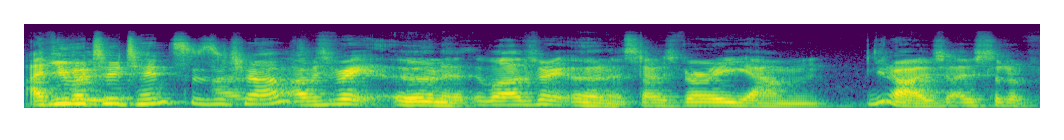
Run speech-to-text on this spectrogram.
I You were I- too tense as a I- child? I, was very earnest. Well, I was very earnest. I was very, um, you know, I was, I was sort of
